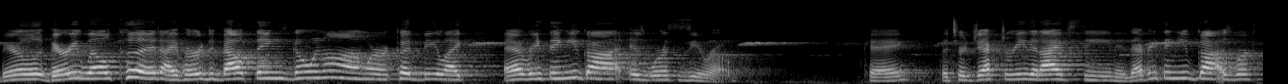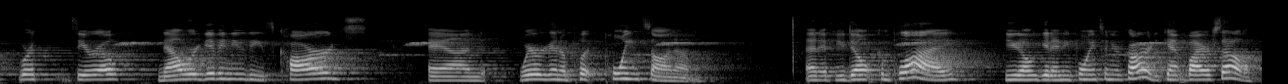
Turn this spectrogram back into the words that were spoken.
very, very well could. I've heard about things going on where it could be like everything you got is worth zero. Okay? The trajectory that I've seen is everything you've got is worth, worth zero. Now we're giving you these cards and we're going to put points on them. And if you don't comply, you don't get any points in your card. You can't buy or sell.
